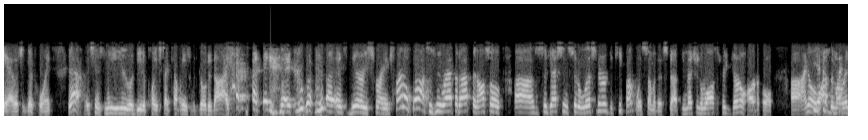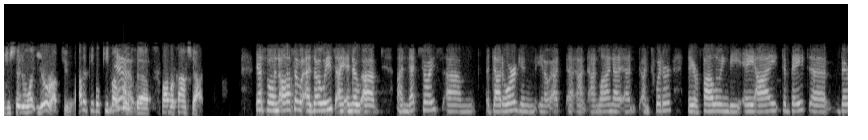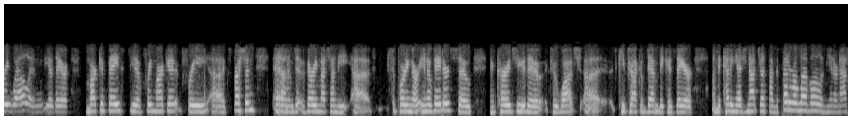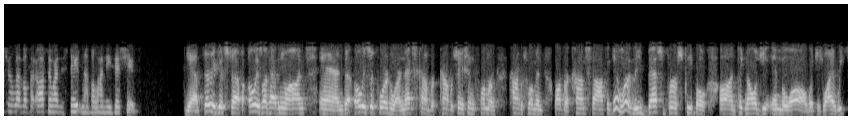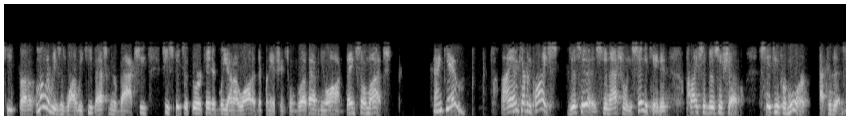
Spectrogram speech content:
Yeah, that's a good point. Yeah, it seems to me you would be the place tech companies would go to die. anyway, uh, it's very strange. Final thoughts as we wrap it up, and also uh, suggestions to the listener to keep up with some of this stuff. You mentioned the Wall Street Journal article. Uh, I know a lot of them are interested in what you're up to. How do people keep up yeah. with uh, Barbara Comstock? Yes, well, and also as always, I, I know uh, on netchoice.org um, and you know at, at, online on, on Twitter. They are following the AI debate uh, very well, and you know they're market-based, you know, free market, free uh, expression, and very much on the uh, supporting our innovators. So, encourage you to to watch, uh, keep track of them because they are on the cutting edge, not just on the federal level and the international level, but also on the state level on these issues. Yeah, very good stuff. Always love having you on, and uh, always look forward to our next com- conversation. Former Congresswoman Barbara Comstock, again, one of the best versed people on technology in the law, which is why we keep, uh, among the reasons why we keep asking her back. She she speaks authoritatively on a lot of different issues, and we love having you on. Thanks so much. Thank you. I am Kevin Price. This is the nationally syndicated Price of Business Show. Stay tuned for more after this.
